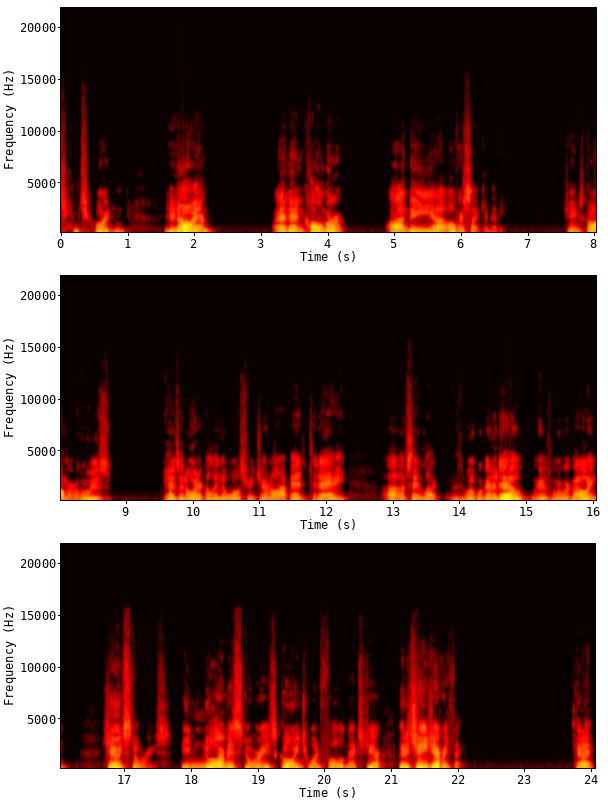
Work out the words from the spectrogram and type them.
Jim Jordan, you know him. And then Comer on the uh, oversight committee. James Comer, who is, has an article in the Wall Street Journal op ed today uh, saying, look, this is what we're going to do. Here's where we're going. Huge stories, enormous stories going to unfold next year. Going to change everything. Okay?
